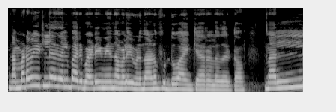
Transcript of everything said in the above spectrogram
നമ്മുടെ വീട്ടിൽ എന്തെങ്കിലും പരിപാടി ഉണ്ടെങ്കിൽ നമ്മൾ ഇവിടുന്നാണ് ഫുഡ് വാങ്ങിക്കാറുള്ളത് കേട്ടോ. നല്ല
